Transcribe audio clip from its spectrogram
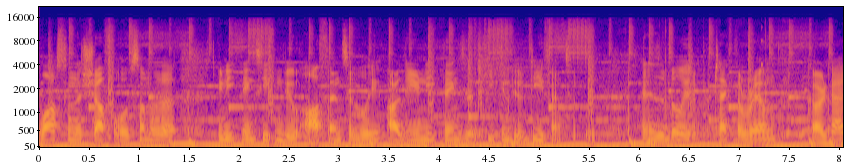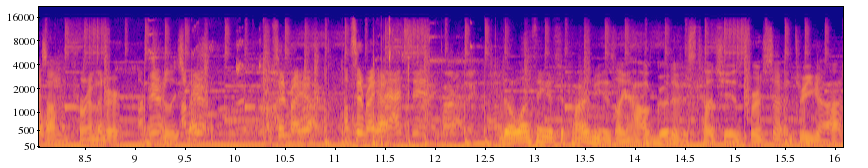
lost in the shuffle of some of the unique things he can do offensively are the unique things that he can do defensively. And his ability to protect the rim, guard guys on the perimeter, I'm is here. really I'm here. special. I'm sitting right here. I'm sitting right here. That's it. Perfect. The one thing that surprised me is like how good of his touch is for a 7-3 guy.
